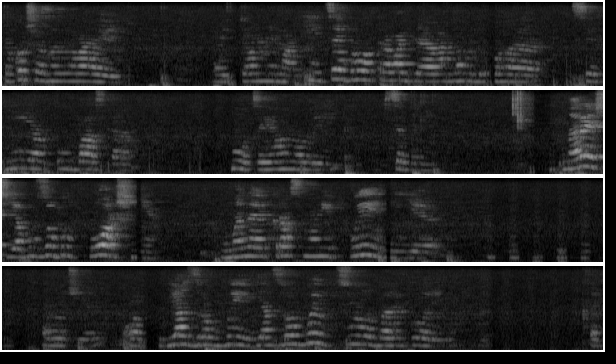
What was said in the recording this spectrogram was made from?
також його називають е, темний маг. І це була кровать для мого другого Сергія Фулбастера. Ну, це його новий псевдонім. Нарешті я був зробив поршні. У мене якраз мої пилі є. Коротше, о, я зробив, я зробив цю лабораторію. Кстати,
